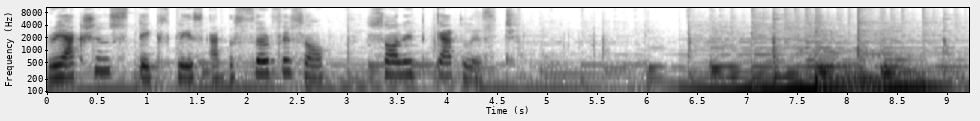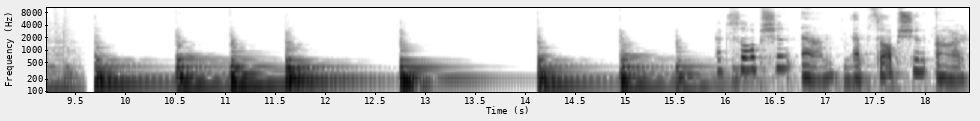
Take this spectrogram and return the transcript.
reactions takes place at the surface of solid catalyst. Adsorption and absorption are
